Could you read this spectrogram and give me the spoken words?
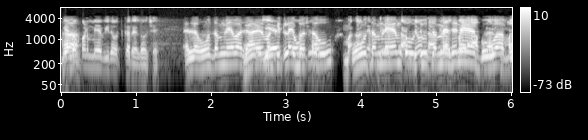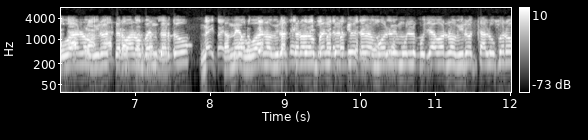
એનો પણ મેં વિરોધ કરેલો છે. એટલે હું તમને એવા જાહેરમાં કેટલાય બતાવું. હું તમને એમ કહું છું તમે છે ને ભુવા ભુવાનો વિરોધ કરવાનો બંધ કરી દો તમે ભુવાનો વિરોધ કરવાનો બંધ કરી દો. તમે મોલવી મુલ- મુજાવરનો વિરોધ ચાલુ કરો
